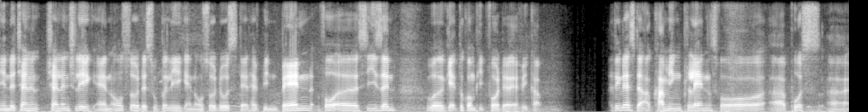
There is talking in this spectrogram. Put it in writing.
in the challenge challenge league and also the super league and also those that have been banned for a season will get to compete for the fa cup I think that's the upcoming plans for uh, post uh,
